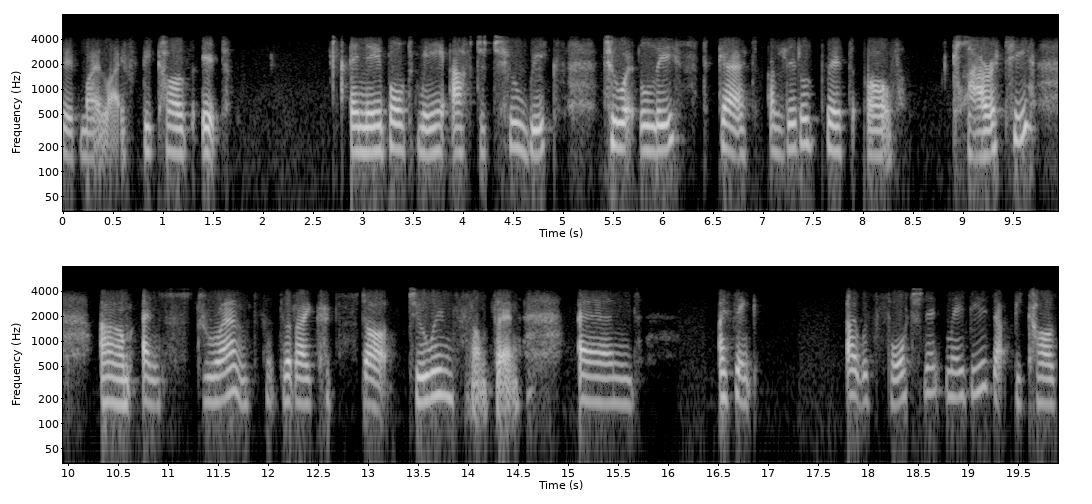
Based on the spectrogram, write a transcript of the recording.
save my life because it enabled me after two weeks to at least get a little bit of clarity um, and strength that I could start doing something. And I think I was fortunate maybe that because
